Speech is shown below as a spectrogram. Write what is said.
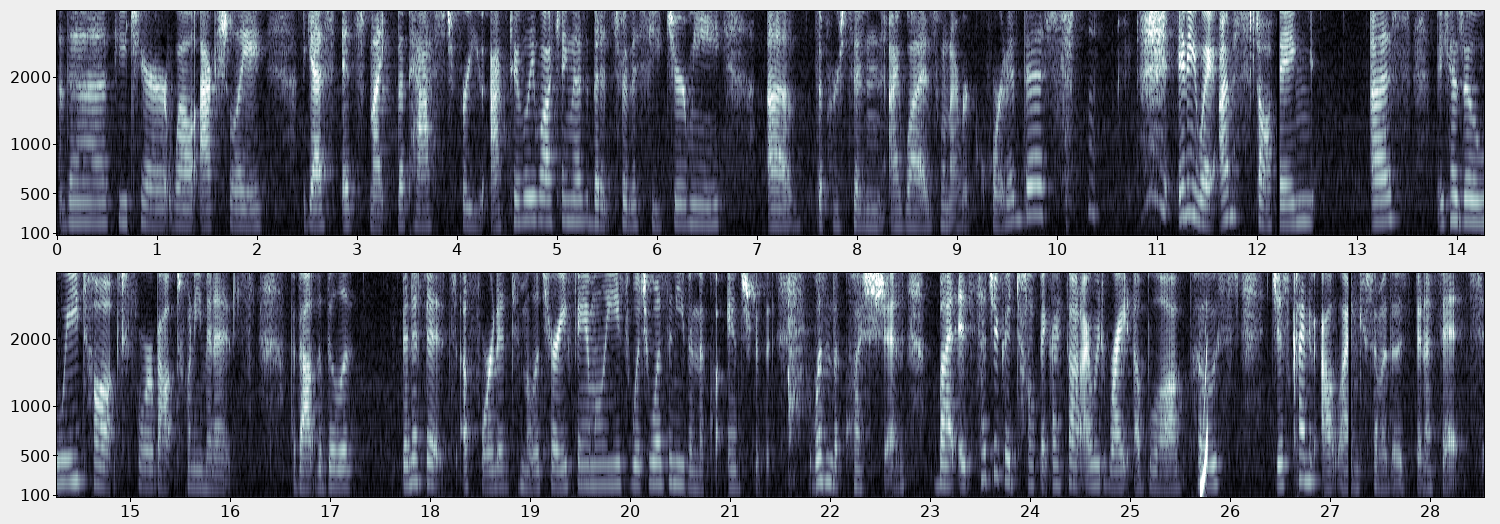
the future. Well, actually, I guess it's like the past for you actively watching this, but it's for the future me of the person I was when I recorded this. anyway, I'm stopping us because we talked for about 20 minutes about the bill benefits afforded to military families, which wasn't even the answer to the, it wasn't the question, but it's such a good topic. I thought I would write a blog post just kind of outlining some of those benefits.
